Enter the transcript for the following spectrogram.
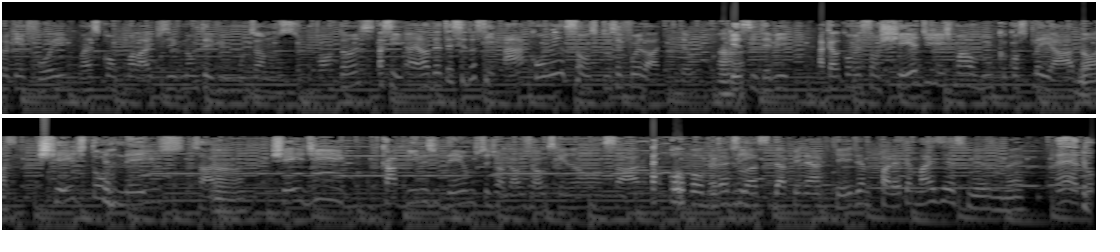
pra quem foi, mas como a Leipzig não teve muitos anúncios importantes, assim, ela deve ter sido assim, a convenção, se você foi lá, entendeu? Porque assim, teve aquela convenção cheia de gente maluca, cosplayada, Nossa. cheia de torneios, sabe? Aham. cheio de cabines de demos pra você jogar os jogos que ainda não lançaram. O, o grande assim- lance da Penny Arcade é- parece que é mais esse mesmo, né? É, Tipo,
